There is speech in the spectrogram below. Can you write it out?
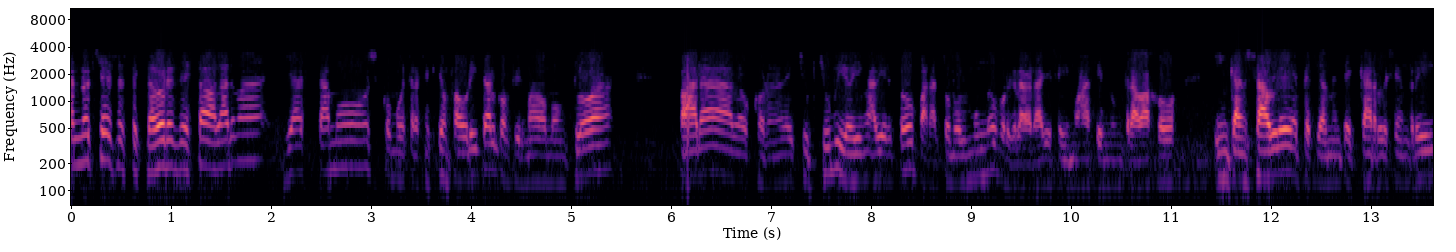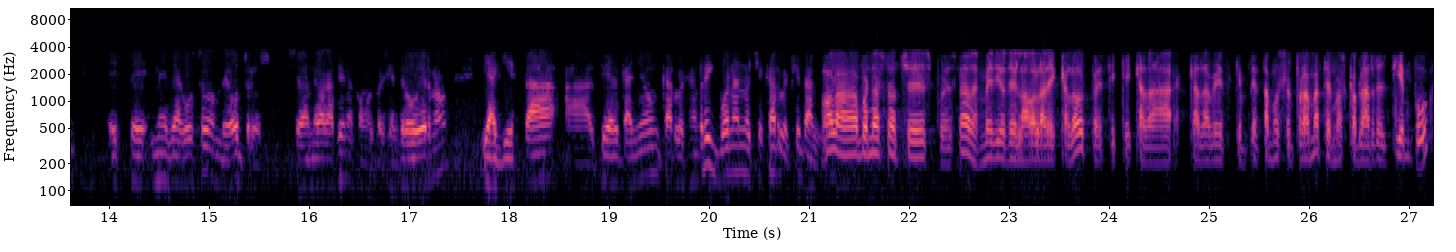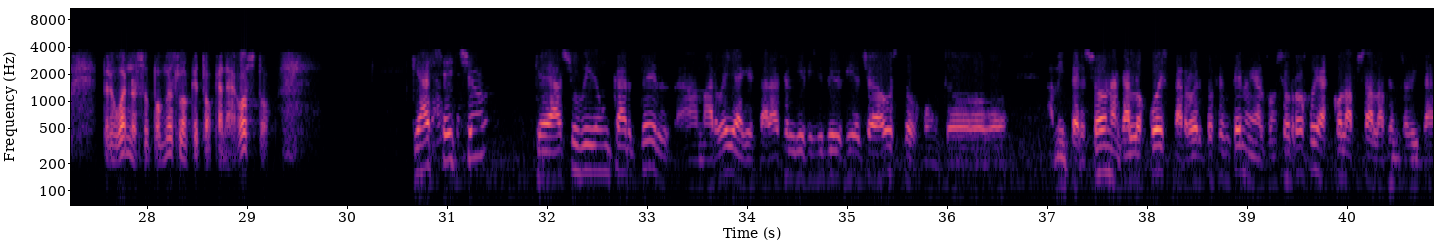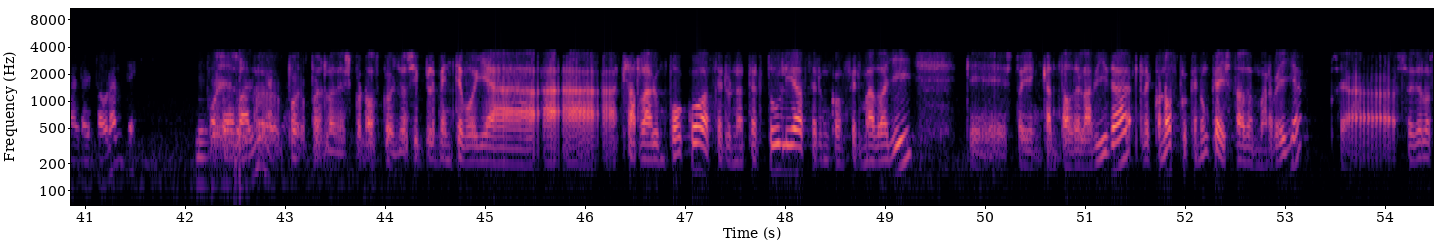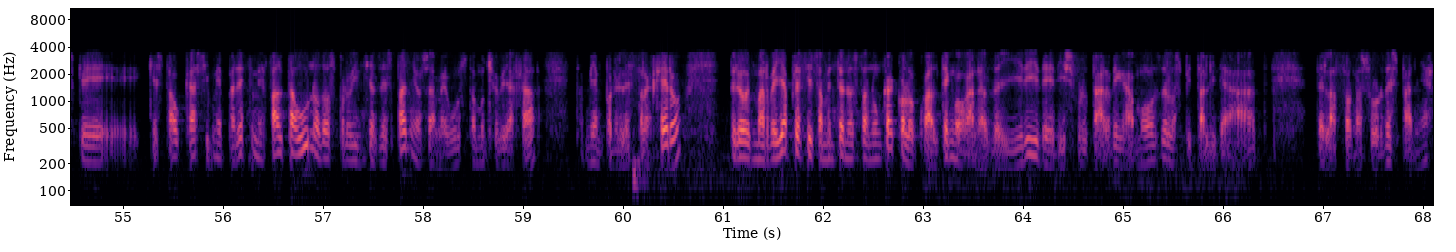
Buenas noches, espectadores de Estado de Alarma. Ya estamos con vuestra sección favorita, el confirmado Moncloa, para los coroneles Chup Chup y hoy en abierto para todo el mundo, porque la verdad que seguimos haciendo un trabajo incansable, especialmente Carles Enrique, este mes de agosto, donde otros se van de vacaciones, como el presidente del gobierno, y aquí está al pie del cañón Carlos Enrique. Buenas noches, Carlos, ¿qué tal? Hola, buenas noches. Pues nada, en medio de la ola de calor, parece que cada, cada vez que empezamos el programa tenemos que hablar del tiempo, pero bueno, supongo es lo que toca en agosto. ¿Qué has hecho? Que has subido un cartel a Marbella, que estarás el 17 y 18 de agosto junto a mi persona, Carlos Cuesta, Roberto Centeno y Alfonso Rojo, y has colapsado la centralita del restaurante. Pues, pues, pues, lo desconozco. Yo simplemente voy a, a, a, charlar un poco, hacer una tertulia, hacer un confirmado allí, que estoy encantado de la vida. Reconozco que nunca he estado en Marbella, o sea, soy de los que, que he estado casi, me parece, me falta uno o dos provincias de España, o sea, me gusta mucho viajar, también por el extranjero, pero en Marbella precisamente no estado nunca, con lo cual tengo ganas de ir y de disfrutar, digamos, de la hospitalidad de la zona sur de España.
